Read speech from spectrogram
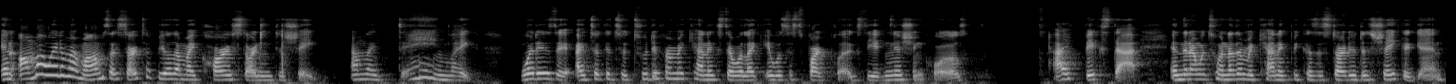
And on my way to my mom's, I start to feel that my car is starting to shake. I'm like, dang, like, what is it? I took it to two different mechanics that were like, it was the spark plugs, the ignition coils. I fixed that. And then I went to another mechanic because it started to shake again.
